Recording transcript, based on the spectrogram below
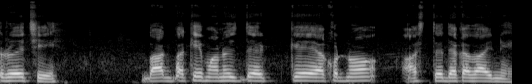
রয়েছি। বাদ বাকি মানুষদেরকে এখনও আসতে দেখা যায়নি।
